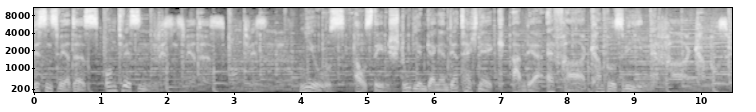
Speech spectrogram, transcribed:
Wissenswertes und Wissen. Wissenswertes und Wissen. News aus den Studiengängen der Technik an der FH Campus Wien. FH Campus Wien.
